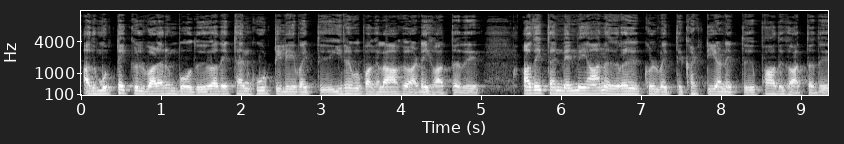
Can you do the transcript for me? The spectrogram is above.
அது முட்டைக்குள் வளரும்போது அதை தன் கூட்டிலே வைத்து இரவு பகலாக அடைகாத்தது. அதை தன் மென்மையான இறகுக்குள் வைத்து கட்டி அணைத்து பாதுகாத்தது.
